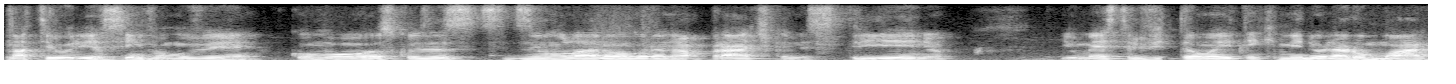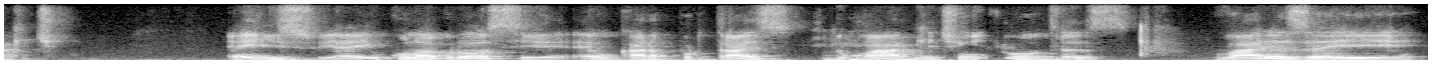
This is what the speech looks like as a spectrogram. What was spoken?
na teoria, sim. Vamos ver como as coisas se desenrolarão agora na prática, nesse triênio. E o mestre Vitão aí tem que melhorar o marketing. É isso. E aí o Colagrossi é o cara por trás do marketing e de outras várias aí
